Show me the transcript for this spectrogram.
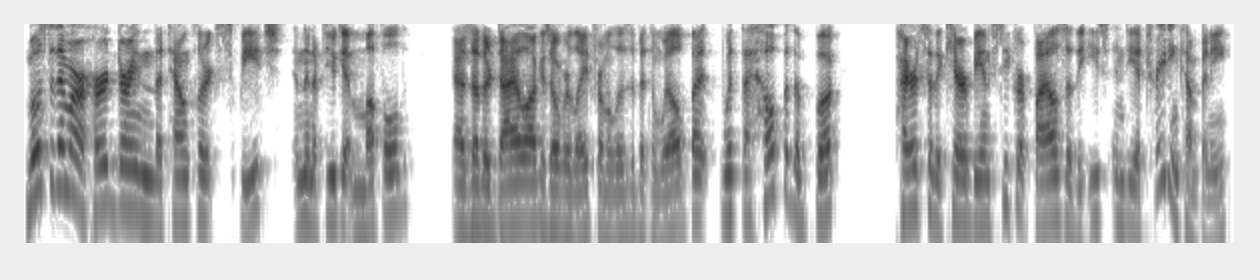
Most of them are heard during the town clerk's speech, and then a few get muffled as other dialogue is overlaid from Elizabeth and Will. But with the help of the book, Pirates of the Caribbean Secret Files of the East India Trading Company,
